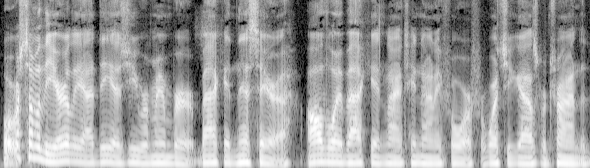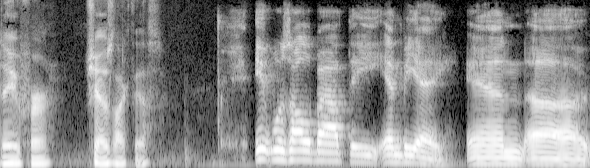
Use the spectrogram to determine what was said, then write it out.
What were some of the early ideas you remember back in this era, all the way back in 1994, for what you guys were trying to do for shows like this? It was all about the NBA, and uh,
